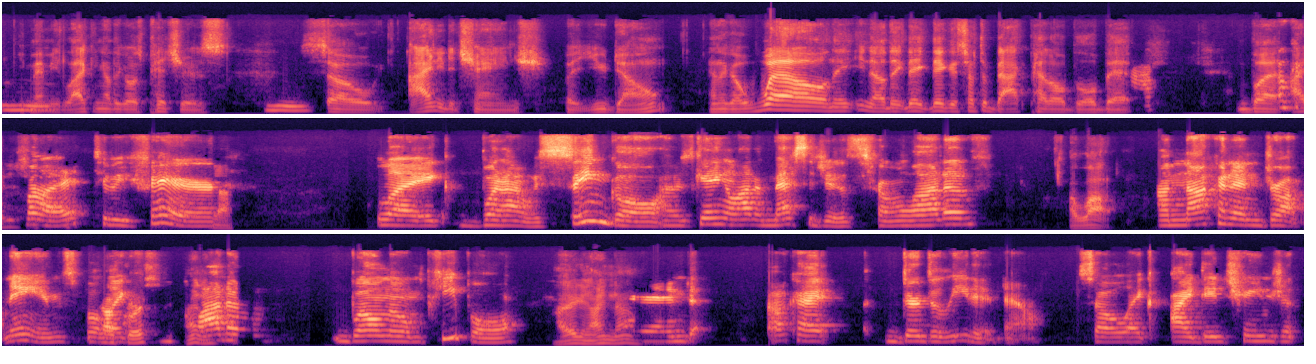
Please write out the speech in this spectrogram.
Mm-hmm. You met me liking other girls' pictures. Mm-hmm. So I need to change, but you don't. And they go, well, and they, you know, they, they, they start to backpedal a little bit. Uh-huh. But okay, I just, but to be fair, yeah. like when I was single, I was getting a lot of messages from a lot of a lot. I'm not gonna drop names, but like a lot of well-known people. I, I know. And okay, they're deleted now. So like I did change it.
